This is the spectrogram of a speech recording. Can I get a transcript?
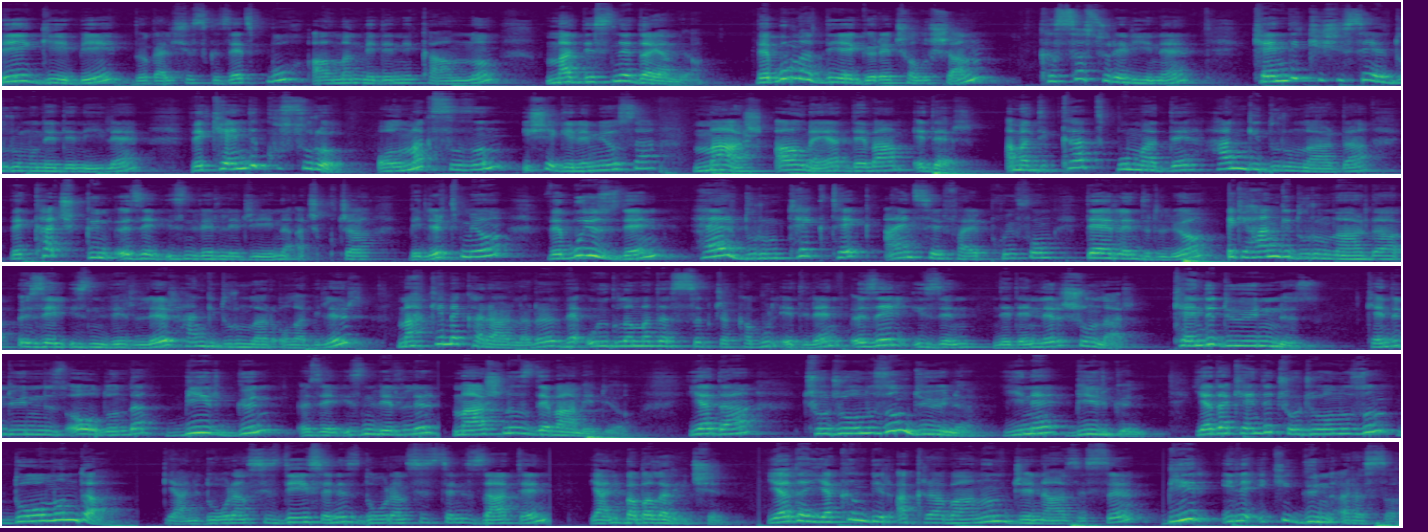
BGB, Bürgerliches Gesetzbuch, Alman Medeni Kanunu maddesine dayanıyor. Ve bu maddeye göre çalışan kısa süreliğine kendi kişisel durumu nedeniyle ve kendi kusuru olmaksızın işe gelemiyorsa maaş almaya devam eder. Ama dikkat bu madde hangi durumlarda ve kaç gün özel izin verileceğini açıkça belirtmiyor ve bu yüzden her durum tek tek Einzelfallprüfung değerlendiriliyor. Peki hangi durumlarda özel izin verilir, hangi durumlar olabilir? Mahkeme kararları ve uygulamada sıkça kabul edilen özel izin nedenleri şunlar. Kendi düğününüz, kendi düğününüz olduğunda bir gün özel izin verilir, maaşınız devam ediyor. Ya da çocuğunuzun düğünü yine bir gün. Ya da kendi çocuğunuzun doğumunda. Yani doğuran siz değilseniz, doğuran sizseniz zaten yani babalar için. Ya da yakın bir akrabanın cenazesi bir ile iki gün arası.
